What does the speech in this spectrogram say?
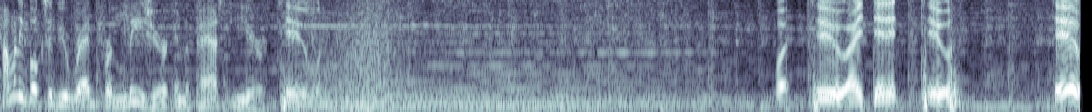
How many books have you read for leisure in the past year? Two. What? Two. I did it. Two. Two.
